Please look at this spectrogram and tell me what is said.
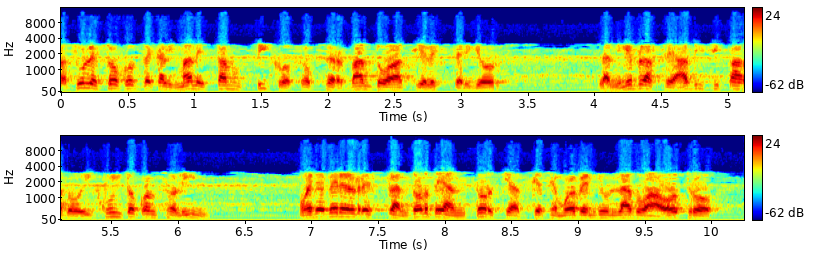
azules ojos de Calimán están picos observando hacia el exterior. La niebla se ha disipado y junto con Solín puede ver el resplandor de antorchas que se mueven de un lado a otro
